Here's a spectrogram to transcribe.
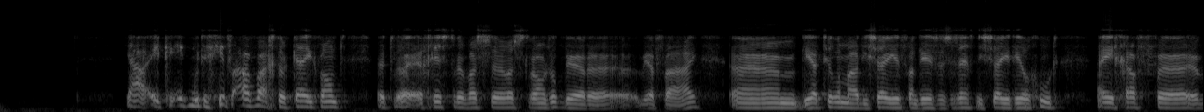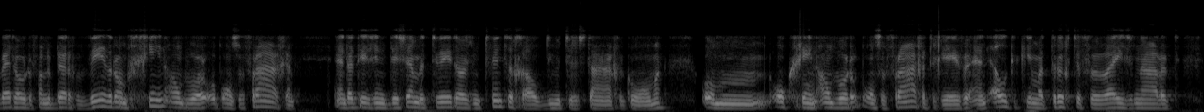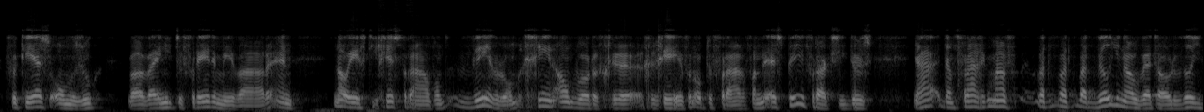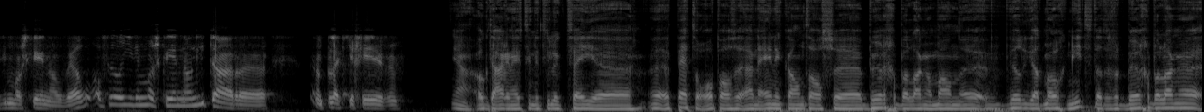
Ja, ik, ik moet even afwachten. Kijk, want het, eh, gisteren was, eh, was trouwens ook weer, eh, weer fraai. Ehm, de heer Tillema die zei het van D66, die zei het heel goed. Hij gaf wethouder van den Berg wederom geen antwoord op onze vragen. En dat is in december 2020 al duur te staan gekomen... om ook geen antwoord op onze vragen te geven... en elke keer maar terug te verwijzen naar het verkeersonderzoek... waar wij niet tevreden mee waren. En nou heeft hij gisteravond wederom geen antwoorden ge- gegeven... op de vragen van de SP-fractie. Dus ja, dan vraag ik me af, wat, wat, wat wil je nou, wethouder? Wil je die moskee nou wel of wil je die moskee nou niet daar eh, een plekje geven? Ja, ook daarin heeft hij natuurlijk twee eh, eh, petten op. Als, aan de ene kant als eh, burgerbelangenman wil hij dat mogelijk niet. Dat is wat burgerbelangen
